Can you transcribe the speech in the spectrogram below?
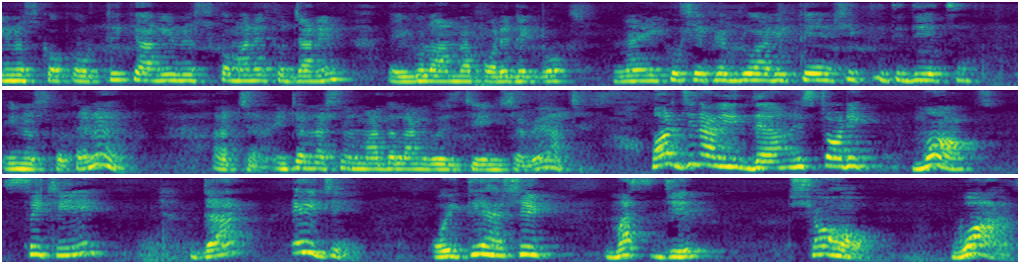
ইউনেস্কো কর্তৃক, আর ইউনেস্কো মানে তো জানেন, এইগুলো আমরা পরে দেখব। একুশে ফেব্রুয়ারিতে স্বীকৃতি দিয়েছে ইউনেস্কো তাই না? আচ্ছা ইন্টারন্যাশনাল মাদার ল্যাঙ্গুয়েজ ডে হিসাবে আচ্ছা। অরিজিনালি দ্য হিস্টোরিক মক্স সিটি দ্য এই যে ঐতিহাসিক মসজিদ সহ ওয়াজ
